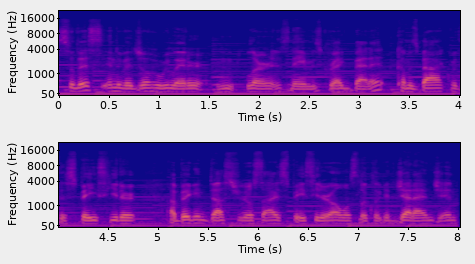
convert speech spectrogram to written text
So this individual, who we later learn his name is Greg Bennett, comes back with a space heater, a big industrial-sized space heater, almost looked like a jet engine,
